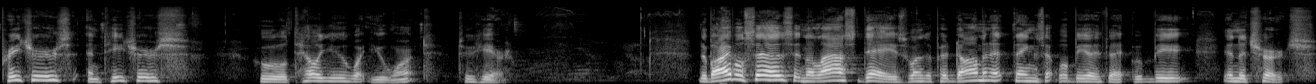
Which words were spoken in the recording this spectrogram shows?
Preachers and teachers who will tell you what you want to hear. The Bible says in the last days, one of the predominant things that will be, will be in the church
